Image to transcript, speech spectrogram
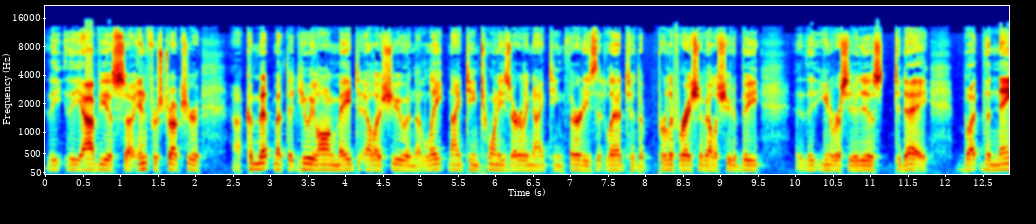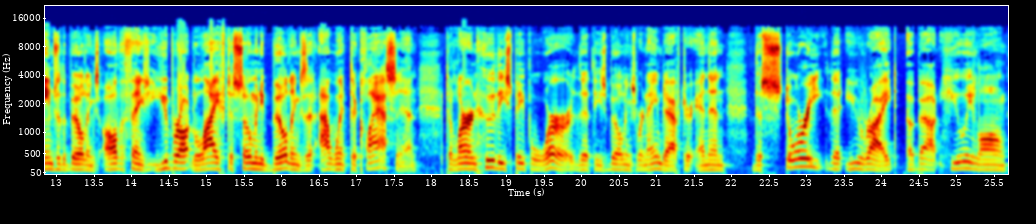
the the obvious uh, infrastructure uh, commitment that Huey Long made to LSU in the late 1920s, early 1930s, that led to the proliferation of LSU to be the university it is today, but the names of the buildings, all the things. You brought life to so many buildings that I went to class in to learn who these people were that these buildings were named after. And then the story that you write about Huey Long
